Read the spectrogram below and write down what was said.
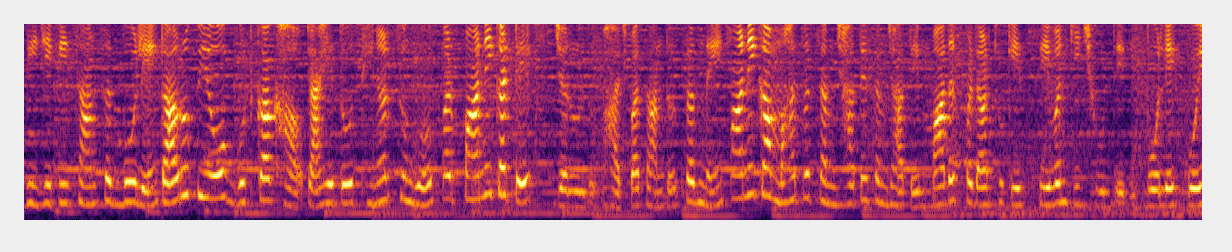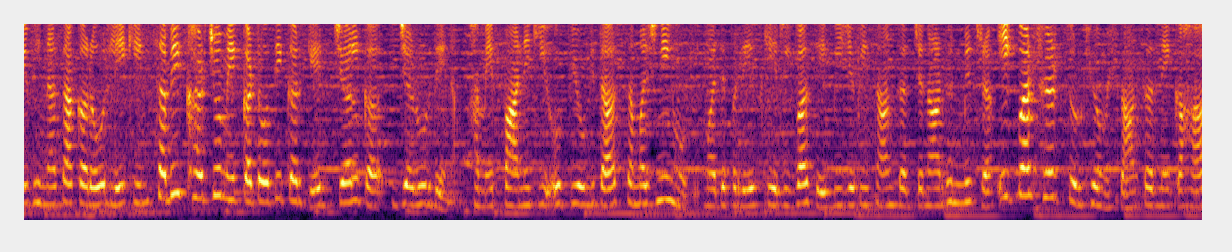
बीजेपी सांसद बोले, दारू पियो, गुटखा खाओ। चाहे तो थिनर सुंगो पर पानी का टैक्स ज़रूर दो। भाजपा सांसद ने पानी का महत्व समझाते समझाते मादक पदार्थों के सेवन की छूट दे दी। बोले, कोई भी नशा करो, लेकिन सभी खर्चों में कटौती करके जल कर ज़रूर देना। हमें पानी की उपयोगिता समझनी होगी। मध्य प्रदेश के रीवा से बीजेपी सांसद जनार्दन मिश्र एक बार फिर सुर्खियों में। सांसद ने कहा,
